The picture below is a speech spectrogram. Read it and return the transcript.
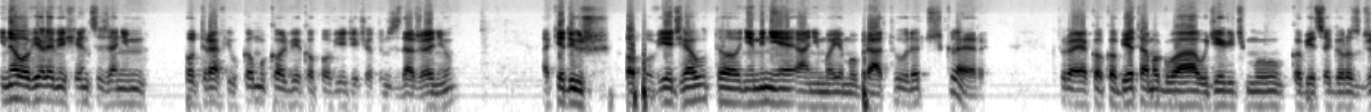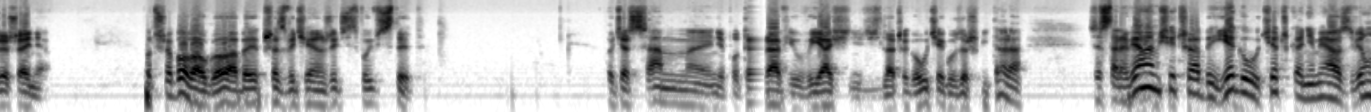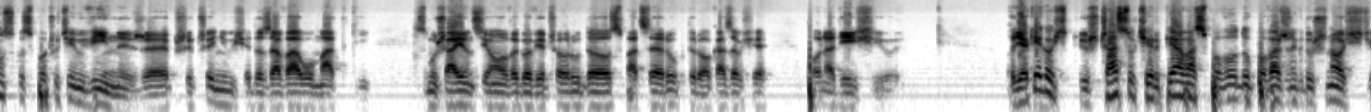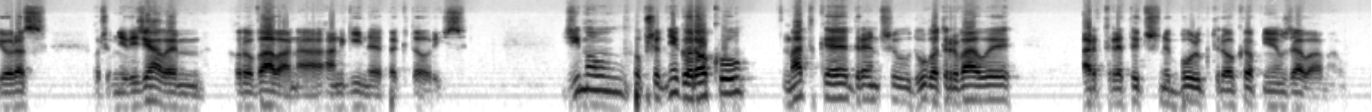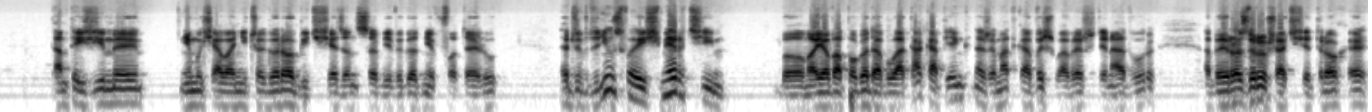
Minęło wiele miesięcy, zanim potrafił komukolwiek opowiedzieć o tym zdarzeniu, a kiedy już opowiedział, to nie mnie ani mojemu bratu, lecz Claire, która jako kobieta mogła udzielić mu kobiecego rozgrzeszenia. Potrzebował go, aby przezwyciężyć swój wstyd. Chociaż sam nie potrafił wyjaśnić, dlaczego uciekł ze szpitala, zastanawiałem się, czy aby jego ucieczka nie miała związku z poczuciem winy, że przyczynił się do zawału matki, zmuszając ją owego wieczoru do spaceru, który okazał się ponad jej siły. Od jakiegoś już czasu cierpiała z powodu poważnych duszności oraz, o czym nie wiedziałem, chorowała na anginę pectoris. Zimą poprzedniego roku matkę dręczył długotrwały, artretyczny ból, który okropnie ją załamał. Tamtej zimy nie musiała niczego robić, siedząc sobie wygodnie w fotelu, lecz w dniu swojej śmierci bo majowa pogoda była taka piękna, że matka wyszła wreszcie na dwór, aby rozruszać się trochę.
